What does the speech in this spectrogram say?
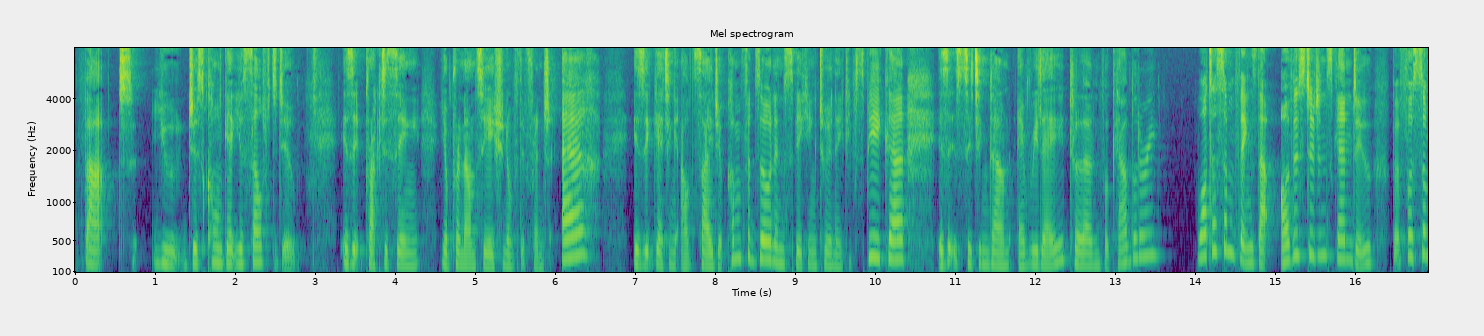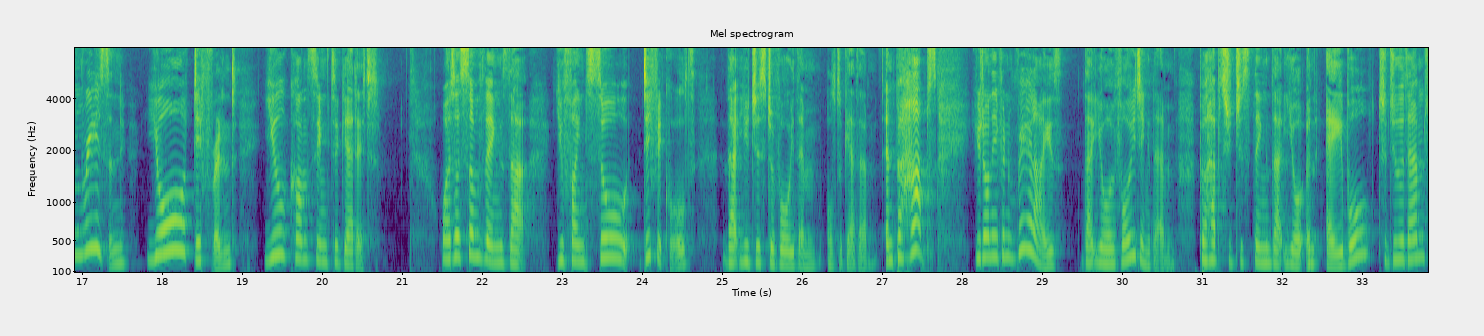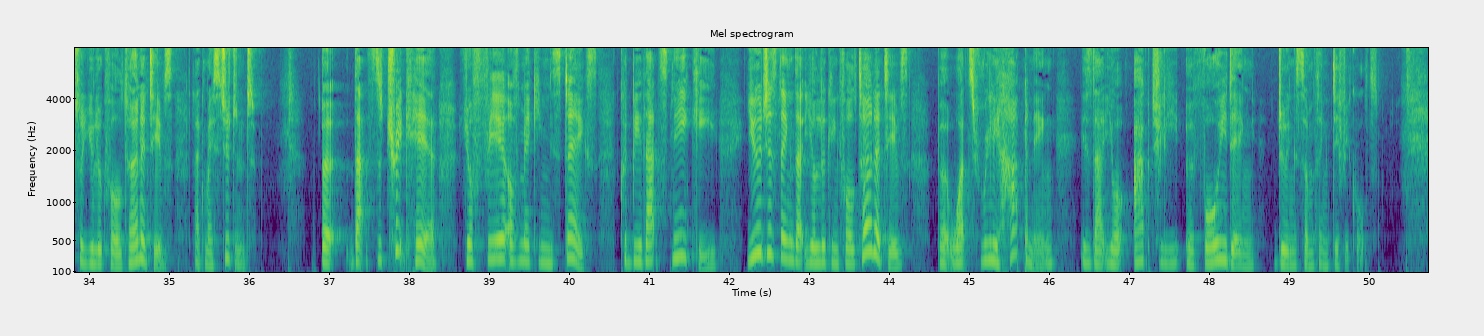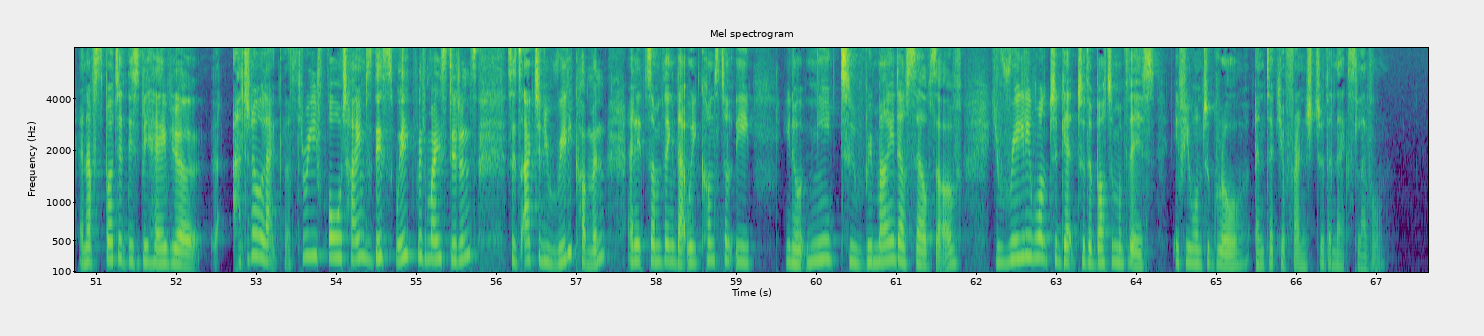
that you just can't get yourself to do? Is it practicing your pronunciation of the French R? Is it getting outside your comfort zone and speaking to a native speaker? Is it sitting down every day to learn vocabulary? What are some things that other students can do, but for some reason you're different, you can't seem to get it? What are some things that you find so difficult that you just avoid them altogether? And perhaps you don't even realize that you're avoiding them. Perhaps you just think that you're unable to do them, so you look for alternatives, like my student. But that's the trick here. Your fear of making mistakes could be that sneaky. You just think that you're looking for alternatives, but what's really happening is that you're actually avoiding doing something difficult. And I've spotted this behavior, I don't know, like three, four times this week with my students. So it's actually really common. And it's something that we constantly you know, need to remind ourselves of. You really want to get to the bottom of this if you want to grow and take your French to the next level.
